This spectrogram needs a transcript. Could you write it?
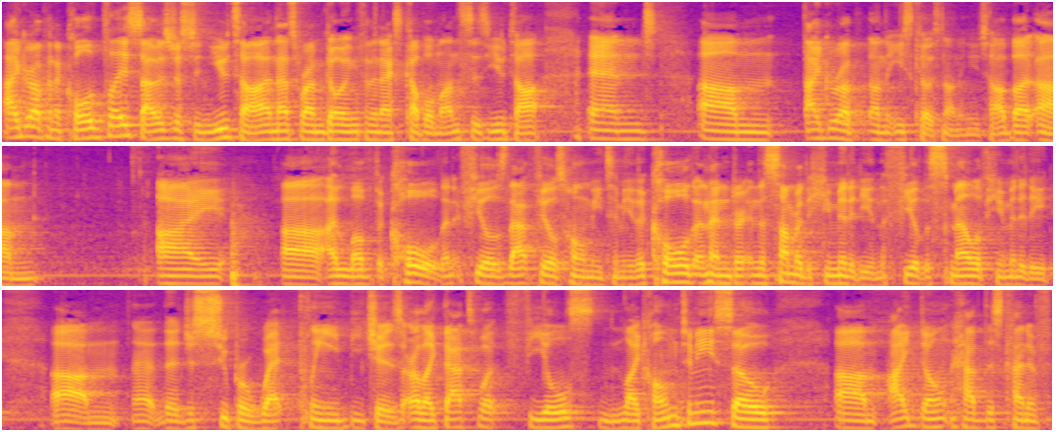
I grew up in a cold place. I was just in Utah, and that's where I'm going for the next couple months is Utah. And um, I grew up on the East Coast, not in Utah, but um, I uh, I love the cold, and it feels that feels homey to me. The cold, and then in the summer, the humidity and the feel, the smell of humidity. Um, uh, the just super wet, clean beaches are like that's what feels like home to me. So um, I don't have this kind of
